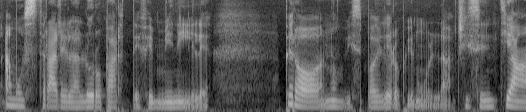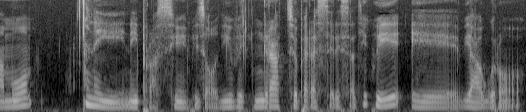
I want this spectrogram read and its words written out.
a mostrare la loro parte femminile. Però non vi spoilerò più nulla, ci sentiamo nei, nei prossimi episodi. Io vi ringrazio per essere stati qui e vi auguro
